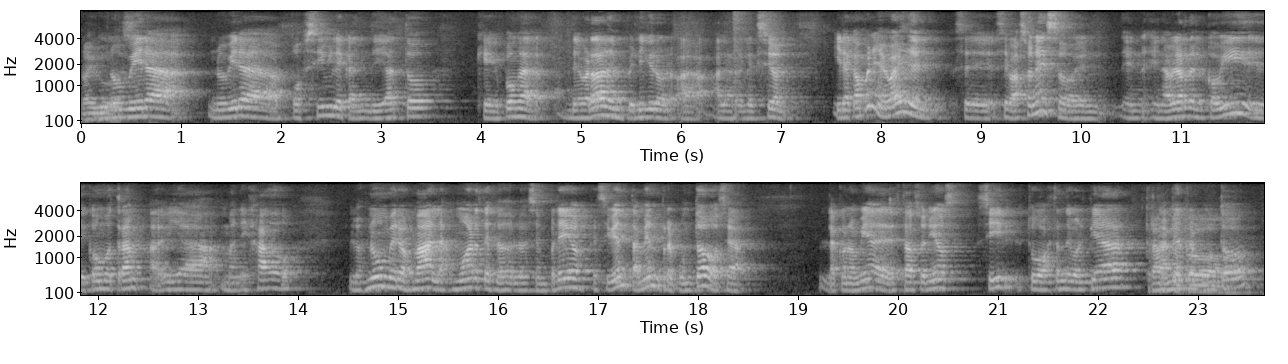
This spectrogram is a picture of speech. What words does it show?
no hay dudas. no hubiera, no hubiera posible candidato que ponga de verdad en peligro a, a la reelección. Y la campaña de Biden se, se basó en eso, en, en- en hablar del COVID y de cómo Trump había manejado los números, más las muertes, los, los desempleos, que si bien también repuntó, o sea, la economía de Estados Unidos sí estuvo bastante golpeada, Trump también tocó- repuntó,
